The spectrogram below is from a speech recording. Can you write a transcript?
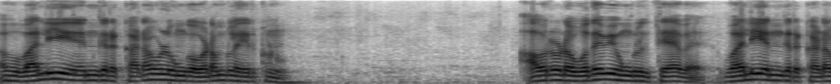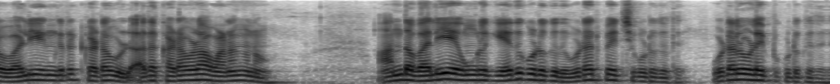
வலி என்கிற கடவுள் உங்கள் உடம்புல இருக்கணும். அவரோட உதவி உங்களுக்கு தேவை. வலி என்கிற கடவுள் வலி என்கிற கடவுள் அதை கடவுளாக வணங்கணும். அந்த வலியை உங்களுக்கு எது கொடுக்குது? உடற்பயிற்சி கொடுக்குது. உடல் உழைப்பு கொடுக்குது.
